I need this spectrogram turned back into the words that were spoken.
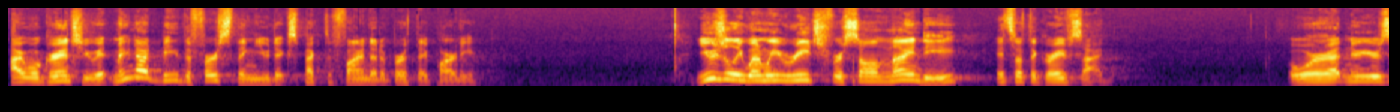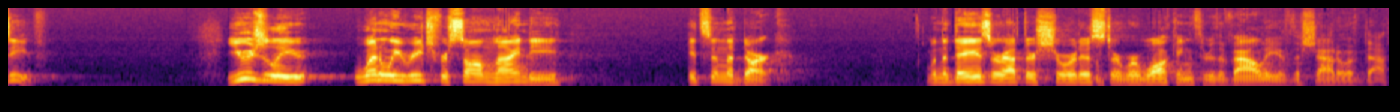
I will grant you, it may not be the first thing you'd expect to find at a birthday party. Usually, when we reach for Psalm 90, it's at the graveside or at New Year's Eve. Usually, when we reach for Psalm 90, it's in the dark, when the days are at their shortest or we're walking through the valley of the shadow of death.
